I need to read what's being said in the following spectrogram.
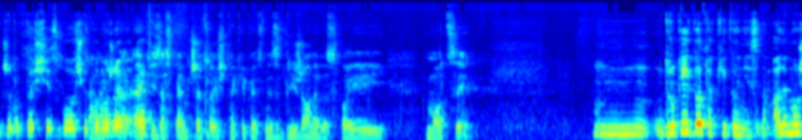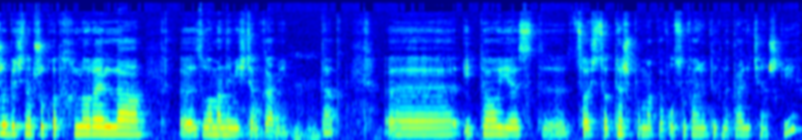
żeby ktoś się zgłosił, pomożemy. A, a Tak? jakieś zastępcze coś, takie powiedzmy zbliżone do swojej mocy? Mm, Drugiego takiego nie znam, ale może być na przykład chlorella e, z łamanymi ściankami. Tak? E, I to jest e, coś, co też pomaga w usuwaniu tych metali ciężkich,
